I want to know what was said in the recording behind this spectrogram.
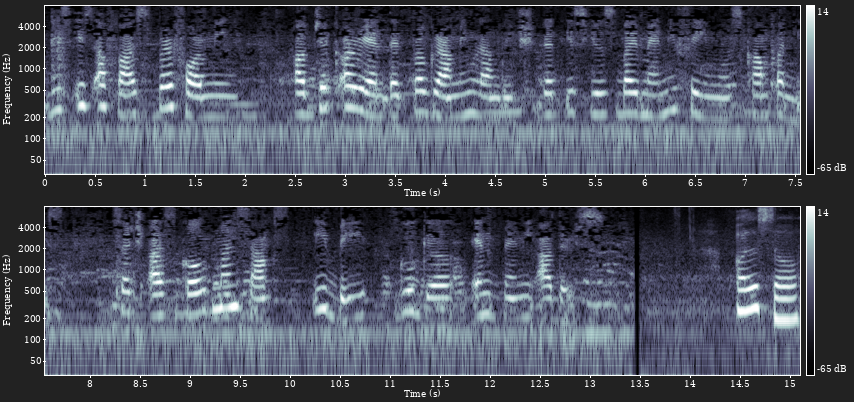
This is a fast-performing, object-oriented programming language that is used by many famous companies such as Goldman Sachs, eBay, Google, and many others. Also,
